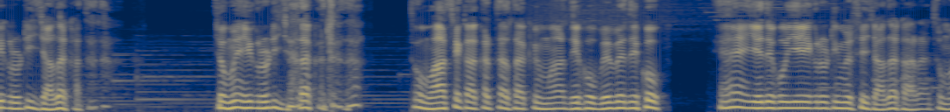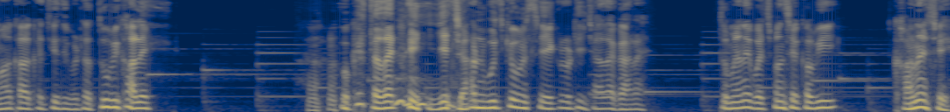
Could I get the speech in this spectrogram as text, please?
एक रोटी ज़्यादा खाता था। जब मैं एक रोटी ज़्यादा खाता था तो माँ से कहा करता था कि माँ देखो बेबे देखो हैं ये देखो ये एक रोटी मेरे से ज़्यादा खा रहा है। तो माँ कहा करती थी बेटा तू भी खा ले। वो कहता था नहीं ये जानबूझ के मुझसे एक रोटी ज़्यादा खा रहा है। तो मैंने बचपन से कभी खाने से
